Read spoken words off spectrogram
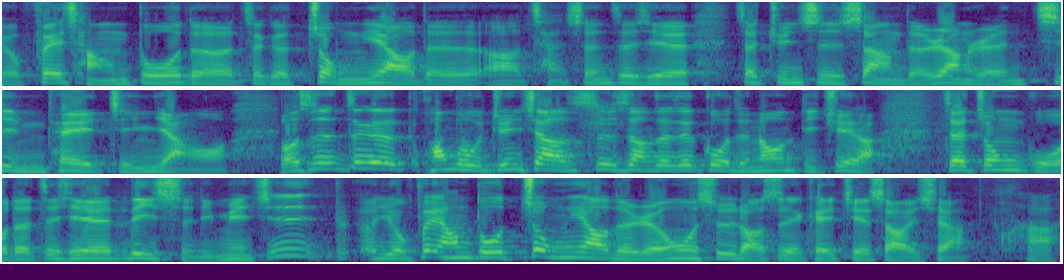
有非常多的这个重要的啊，产生这些在军事上的让人敬佩敬仰哦。老师，这个黄埔军校事实上在这个过程当中的确啊，在中国的这些历史里面，其实有非常多重要的人物，是不是？老师也可以介绍一下。好，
